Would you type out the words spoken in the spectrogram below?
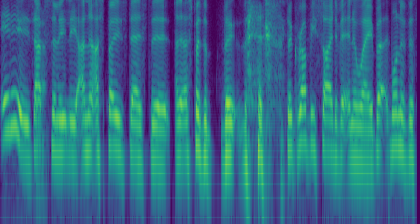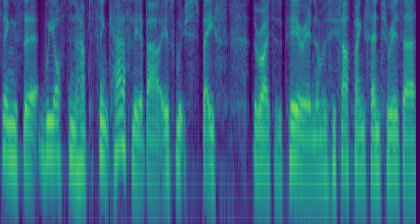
It is yeah. absolutely, and I suppose there's the, I suppose the, the the grubby side of it in a way. But one of the things that we often have to think carefully about is which space the writers appear in. Obviously, Southbank Centre is a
